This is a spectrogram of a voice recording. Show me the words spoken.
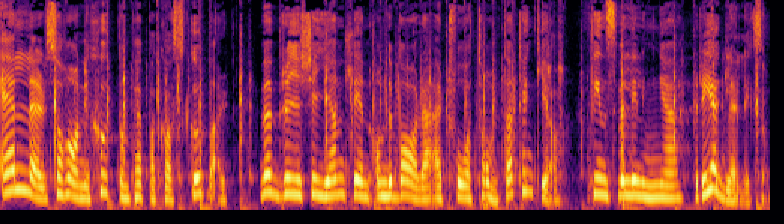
Eller så har ni 17 pepparkaksgubbar. Vem bryr sig egentligen om det bara är två tomtar, tänker jag? Finns väl inga regler, liksom?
